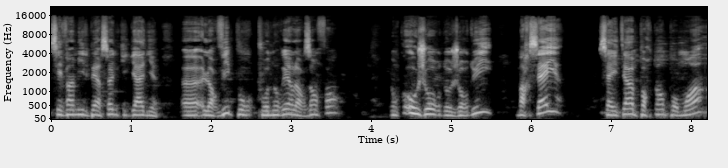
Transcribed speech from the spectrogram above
c'est 20 000 personnes qui gagnent euh, leur vie pour, pour nourrir leurs enfants. Donc au jour d'aujourd'hui, Marseille, ça a été important pour moi.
